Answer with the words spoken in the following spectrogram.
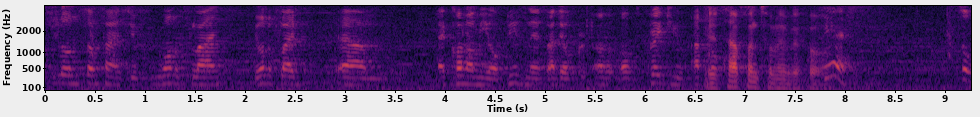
flown sometimes? You, you want to fly, you want to fly um, economy or business, and they uh, upgrade you at It's happened to me before. Yes. So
